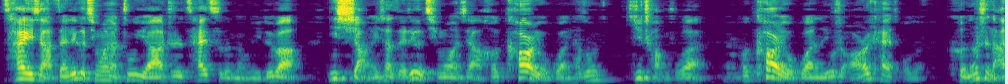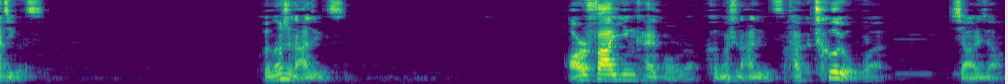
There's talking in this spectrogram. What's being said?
猜一下，在这个情况下，注意啊，这是猜词的能力，对吧？你想一下，在这个情况下和 car 有关，它从机场出来，和 car 有关的又是 R 开头的，可能是哪几个词？可能是哪几个词？R 发音开头的可能是哪几个词？还和车有关，想一想。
